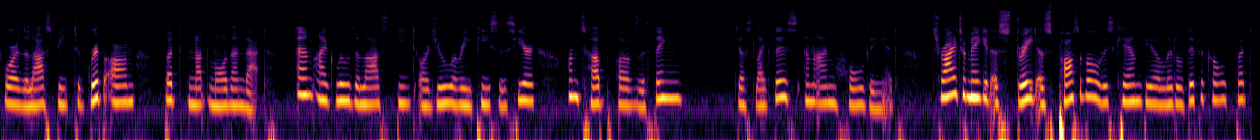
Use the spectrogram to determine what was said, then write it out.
for the last bead to grip on, but not more than that. And I glue the last bead or jewelry pieces here on top of the thing, just like this, and I'm holding it. Try to make it as straight as possible. This can be a little difficult, but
